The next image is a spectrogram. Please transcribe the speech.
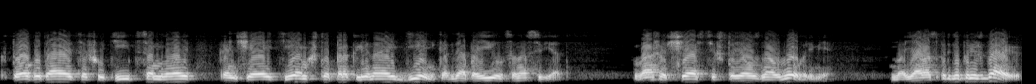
Кто пытается шутить со мной, кончает тем, что проклинает день, когда появился на свет. Ваше счастье, что я узнал вовремя. Но я вас предупреждаю,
